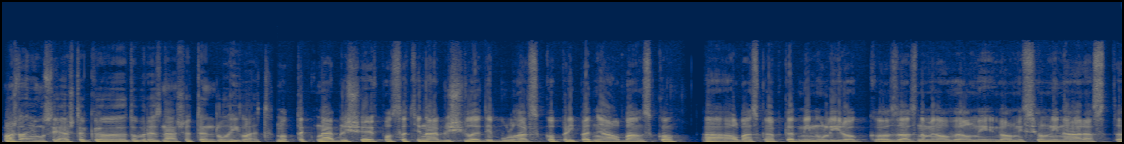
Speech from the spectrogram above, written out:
možno nemusia až tak e, dobre znášať ten dlhý let. No tak najbližšie je v podstate najbližší let je Bulharsko, prípadne Albánsko. A Albánsko napríklad minulý rok e, zaznamenal veľmi, veľmi silný nárast, e,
